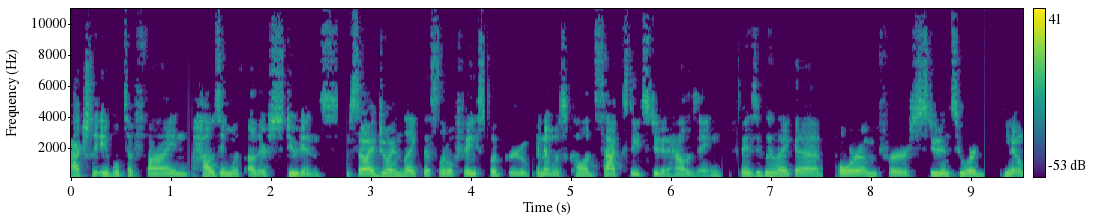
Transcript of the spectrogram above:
actually able to find housing with other students. So I joined like this little Facebook group and it was called Sac State Student Housing. Basically like a forum for students who are, you know,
